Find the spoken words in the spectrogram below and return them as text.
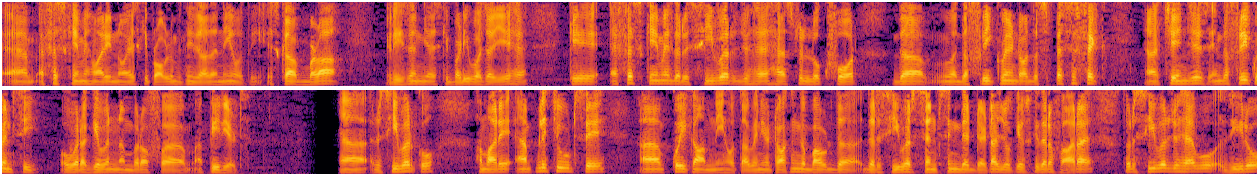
ایف ایس کے میں ہماری نوائز کی پرابلم اتنی زیادہ نہیں ہوتی؟ اس کا بڑا ریزن یا اس کی بڑی وجہ یہ ہے کہ ایف ایس کے میں دا ریسیور جو ہے has to look for the the frequent or the specific changes in the frequency over a given number of periods receiver کو ہمارے ایمپلیٹیوڈ سے uh, کوئی کام نہیں ہوتا. When you talking about the the receiver sensing that data جو کہ اس کی طرف آ رہا ہے، تو ریسیور جو ہے وہ زیرو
